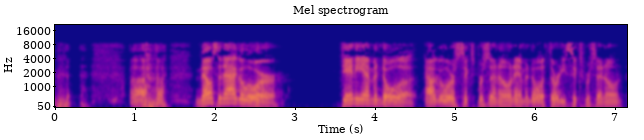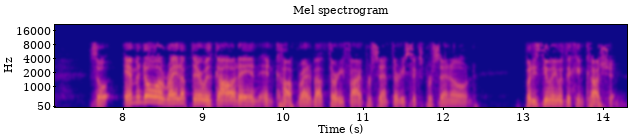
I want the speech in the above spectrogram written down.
Uh, Nelson Agholor, Danny Amendola, Agholor 6% owned, Amendola 36% owned. So Amendola right up there with Golladay and, and Kupp, right about 35%, 36% owned. But he's dealing with a concussion.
